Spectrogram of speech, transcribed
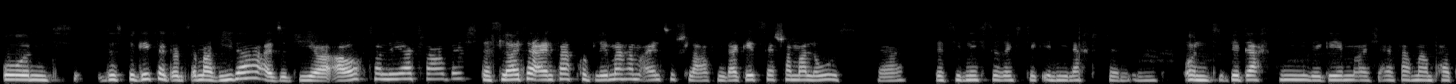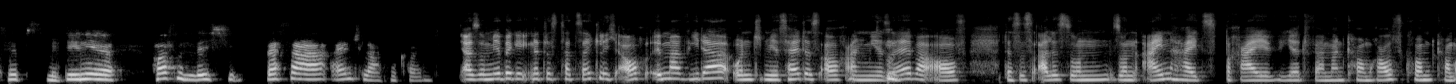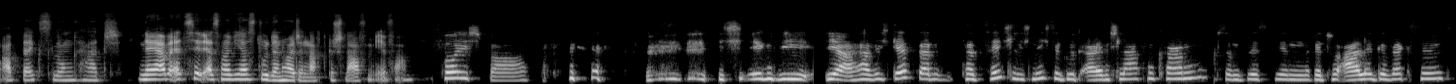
Und das begegnet uns immer wieder, also dir auch, Talia, glaube ich, dass Leute einfach Probleme haben einzuschlafen. Da geht es ja schon mal los, ja, dass sie nicht so richtig in die Nacht finden. Und wir dachten, wir geben euch einfach mal ein paar Tipps, mit denen ihr hoffentlich besser einschlafen könnt. Also mir begegnet es tatsächlich auch immer wieder und mir fällt es auch an mir selber auf, dass es alles so ein, so ein Einheitsbrei wird, weil man kaum rauskommt, kaum Abwechslung hat. Naja, aber erzähl erstmal, wie hast du denn heute Nacht geschlafen, Eva? Furchtbar. ich irgendwie, ja, habe ich gestern tatsächlich nicht so gut einschlafen können. So ein bisschen Rituale gewechselt.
